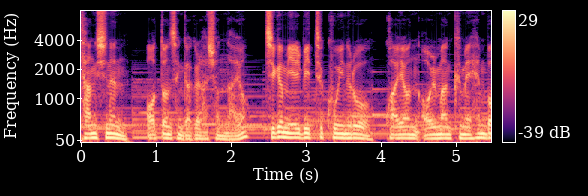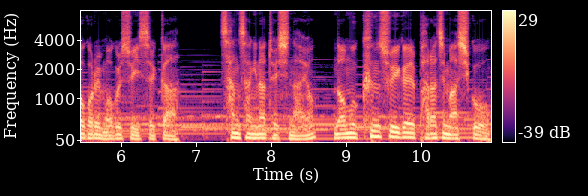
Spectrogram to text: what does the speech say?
당신은 어떤 생각을 하셨나요? 지금 1비트코인으로 과연 얼만큼의 햄버거를 먹을 수 있을까 상상이나 되시나요? 너무 큰 수익을 바라지 마시고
